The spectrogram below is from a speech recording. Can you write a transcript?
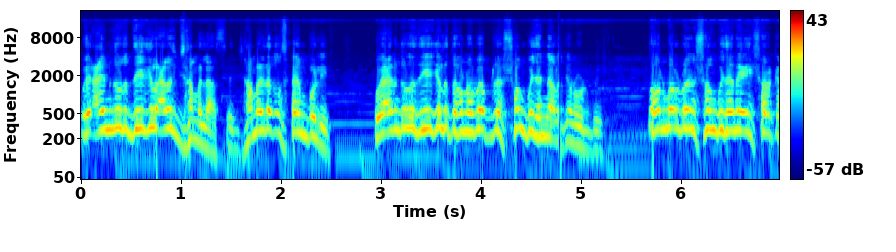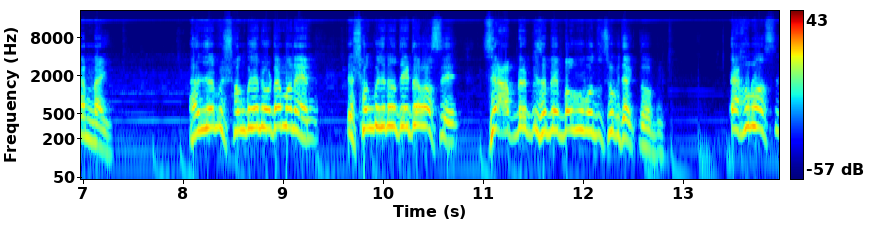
ওই আইনগত দিয়ে গেলে আরেক ঝামেলা আছে। ঝামেলাটা কথা আমি বলি ওই আইনগত দিয়ে গেলে তখন হবে আপনার সংবিধানে আলোচনা উঠবে। তখন বলবেন সংবিধানে এই সরকার নাই। এখন যদি আপনি সংবিধানে ওটা মানেন যে সংবিধানে তো এটাও আছে যে আপনার পিছনে বঙ্গবন্ধু ছবি থাকতে হবে। এখনও আছে।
